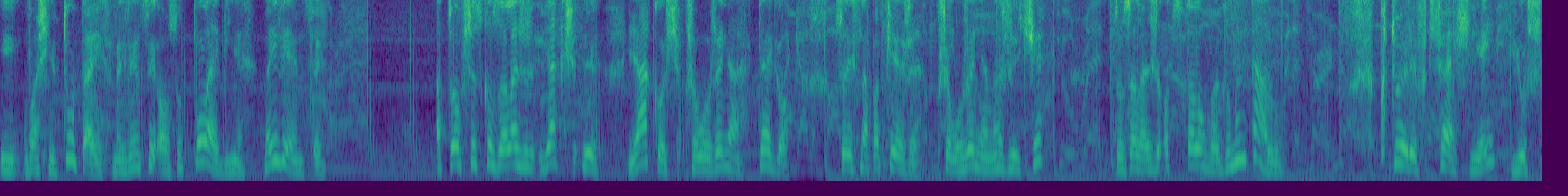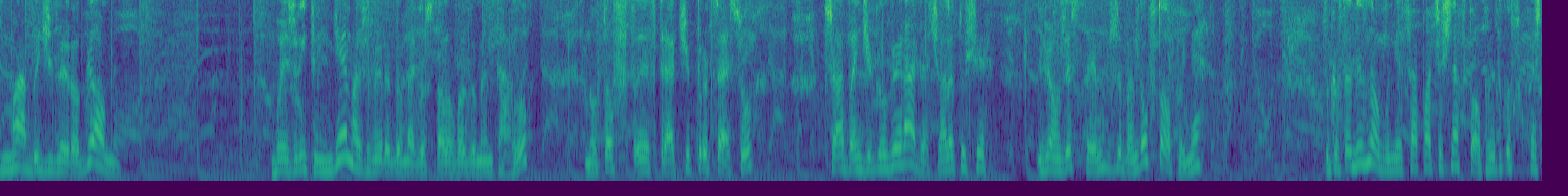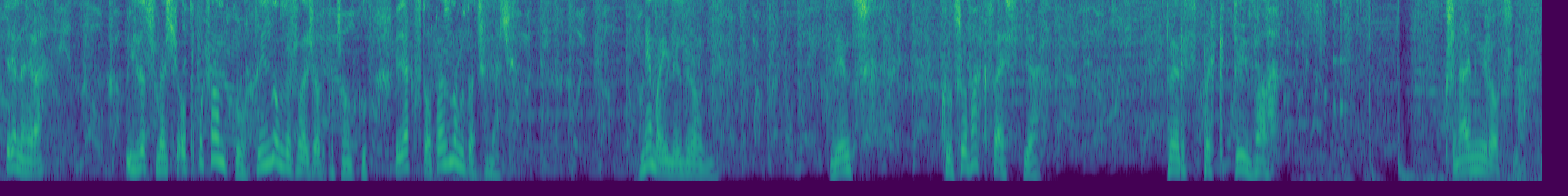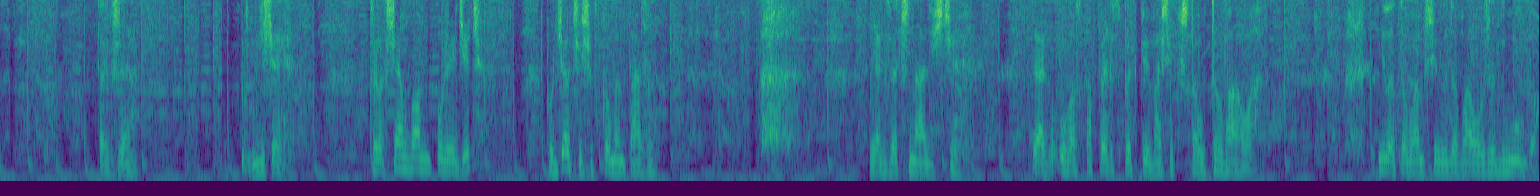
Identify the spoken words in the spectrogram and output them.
I właśnie tutaj najwięcej osób polegnie. Najwięcej. A to wszystko zależy, jak, jakość przełożenia tego, co jest na papierze, przełożenia na życie, to zależy od stalowego mentalu, który wcześniej już ma być wyrobiony. Bo jeżeli ty nie masz wyrobionego stalowego mentalu, no to w, w trakcie procesu trzeba będzie go wyrabiać, ale tu się wiąże z tym, że będą wtopy, nie? Tylko wtedy znowu nie trzeba patrzeć na wtopy, tylko słuchać trenera i zaczynać od początku. I znów zaczynać od początku. Jak wtopa, znów zaczynać. Nie ma innej drogi. Więc kluczowa kwestia. Perspektywa. Przynajmniej roczna. Także dzisiaj tyle chciałem wam powiedzieć. Podzielcie się w komentarzu, jak zaczynaliście, jak u was ta perspektywa się kształtowała. Ile to wam się wydawało, że długo.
